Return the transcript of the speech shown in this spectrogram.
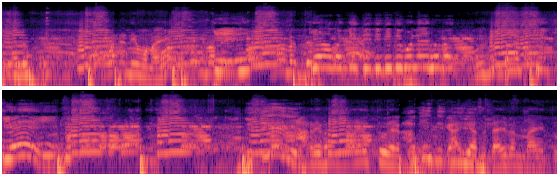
হ্যালো কে আমাকে দিদি দিদি বলে এভাবে ডাকছে কে আরে ভাই, নাই তো এখন। গাড়ি আছে ড্রাইভার নাই তো।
